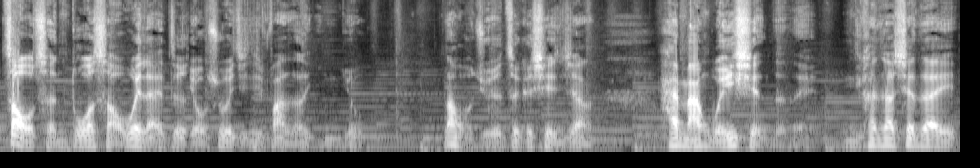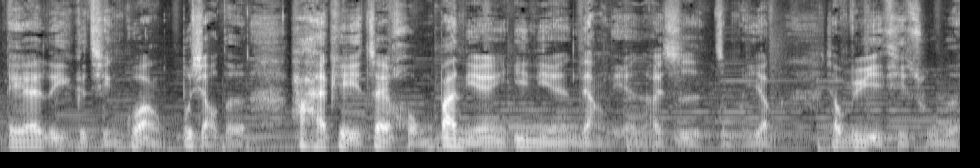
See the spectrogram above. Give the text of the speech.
造成多少未来的有数位经济发展的隐忧？那我觉得这个现象还蛮危险的呢。你看他现在 AI 的一个情况，不晓得他还可以再红半年、一年、两年，还是怎么样？像 V 提出的，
